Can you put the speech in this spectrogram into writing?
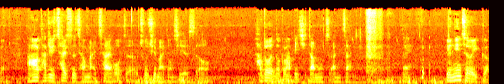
个，然后他去菜市场买菜或者出去买东西的时候，好多人都跟他比起大拇指按赞。对，原因只有一个，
